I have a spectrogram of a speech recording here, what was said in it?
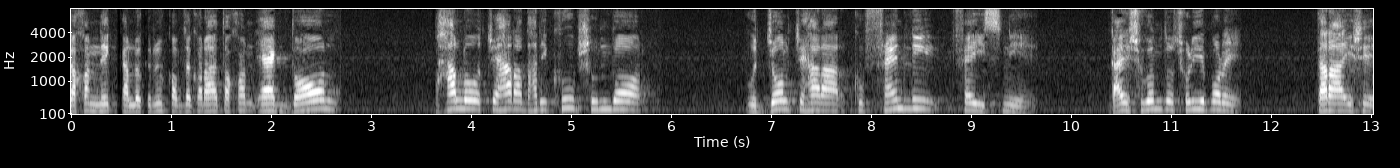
যখন নেককার লোকের রূপ কবজা করা হয়, তখন এক দল ভালো চেহারাধারী, খুব সুন্দর, উজ্জ্বল চেহারার খুব ফ্রেন্ডলি ফেস নিয়ে গায়ে সুগন্ধ ছড়িয়ে পড়ে, তারা এসে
